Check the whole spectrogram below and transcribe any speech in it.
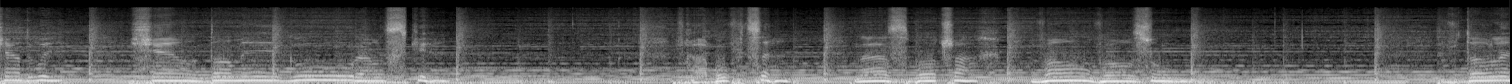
osiadły się domy góralskie. W Chabówce na zboczach wąwozu. W dole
